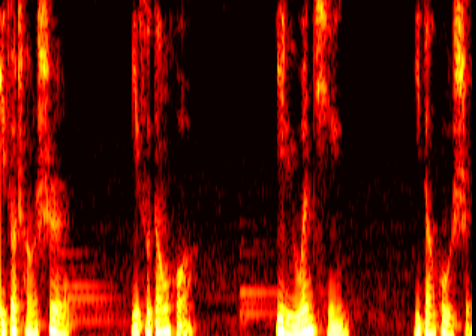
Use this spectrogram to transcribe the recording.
一座城市，一簇灯火，一缕温情，一段故事。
